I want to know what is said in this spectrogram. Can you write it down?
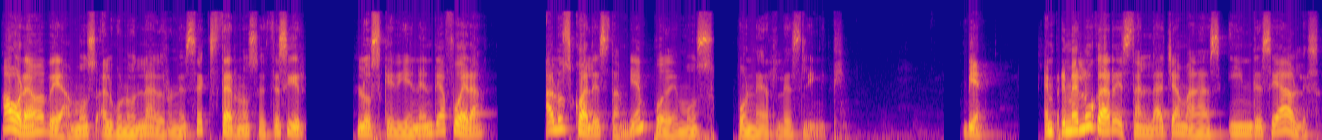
Ahora veamos algunos ladrones externos, es decir, los que vienen de afuera, a los cuales también podemos ponerles límite. Bien, en primer lugar están las llamadas indeseables,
